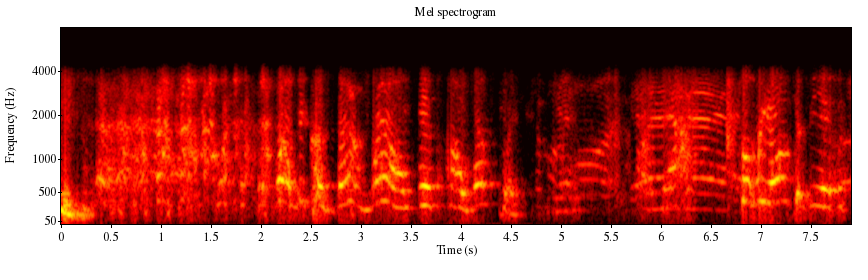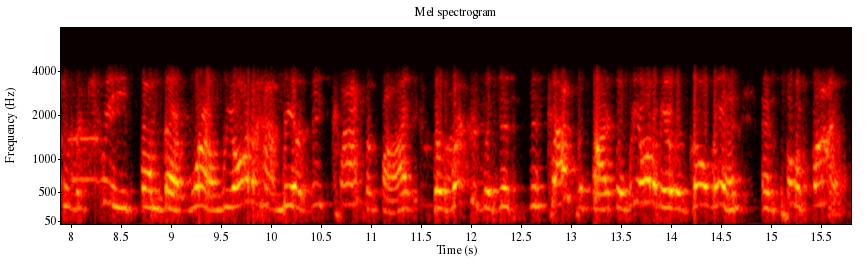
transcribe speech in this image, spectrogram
well, because that realm is our workplace. So we ought to be able to retrieve from that realm. We ought to have, we are declassified. The records are just declassified, so we ought to be able to go in and pull a file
